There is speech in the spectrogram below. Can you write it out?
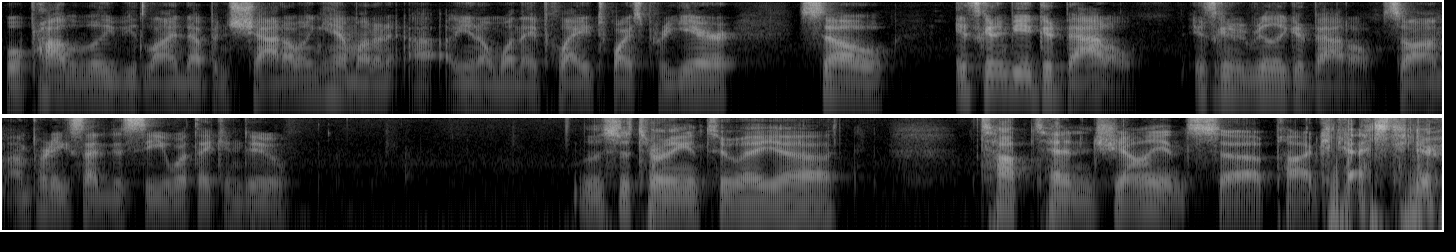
will probably be lined up and shadowing him on an, uh, you know when they play twice per year. So it's going to be a good battle. It's going to be a really good battle. So I'm, I'm pretty excited to see what they can do. This is turning into a uh, top ten Giants uh, podcast here.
